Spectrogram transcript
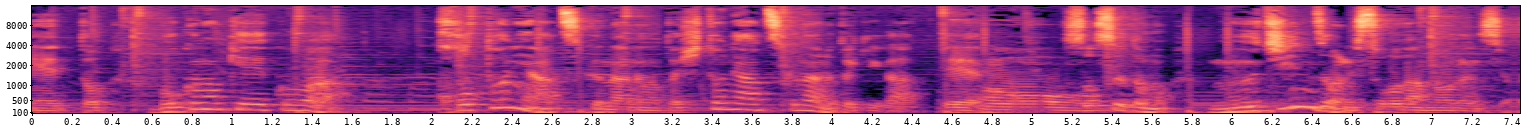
えっ、と、僕の傾向は、ことに熱くなるのと人に熱くなる時があって、そうするともう無尽蔵に相談乗るんですよ。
